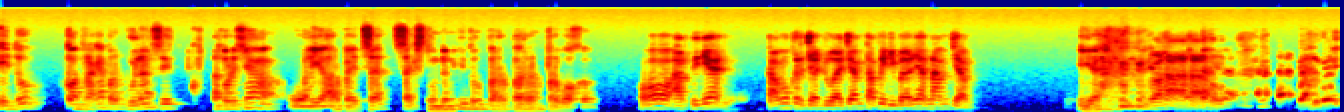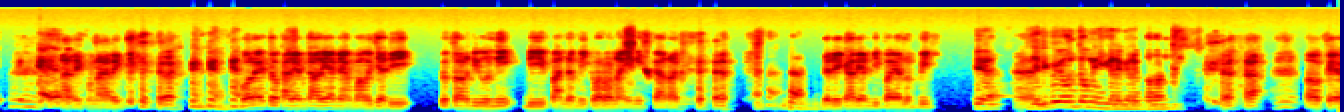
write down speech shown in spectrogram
itu kontraknya per bulan sih tertulisnya wali Arbeitszeit seks stunden gitu per per per woche. Oh, artinya kamu kerja dua jam tapi dibayarnya enam jam. Iya. Wow. menarik menarik. Boleh tuh kalian-kalian yang mau jadi tutor di uni di pandemi corona ini sekarang. jadi kalian dibayar lebih. Iya. Uh. Jadi gue untung nih gara-gara corona. Oke. okay.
